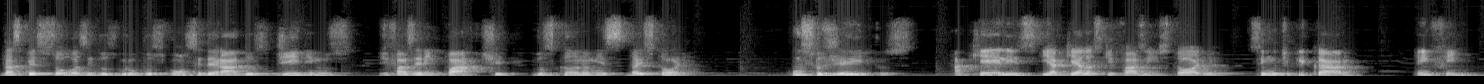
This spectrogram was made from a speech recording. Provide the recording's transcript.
das pessoas e dos grupos considerados dignos de fazerem parte dos cânones da história. Os sujeitos, aqueles e aquelas que fazem história, se multiplicaram. Enfim,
